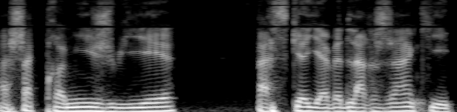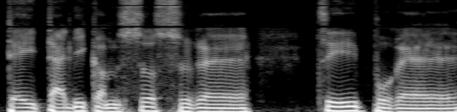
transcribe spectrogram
à chaque 1er juillet parce qu'il y avait de l'argent qui était étalé comme ça sur, euh, tu sais, pour euh,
